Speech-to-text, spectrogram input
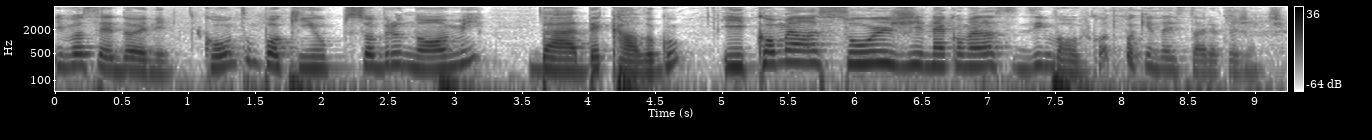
E você, Dani, conta um pouquinho sobre o nome da Decálogo e como ela surge, né? Como ela se desenvolve. Conta um pouquinho da história pra gente.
